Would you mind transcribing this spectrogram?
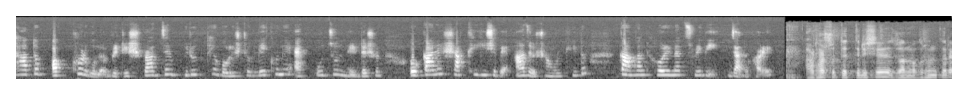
ধাতব অক্ষরগুলো ব্রিটিশ রাজ্যের বিরুদ্ধে বলিষ্ঠ লেখনের এক উজ্জ্বল নির্দেশন ও কালের সাক্ষী হিসেবে আজও সংরক্ষিত কাঙ্গাল হরিনাথ স্মৃতি জাদুঘরে। আঠারোশো তেত্রিশে জন্মগ্রহণ করে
